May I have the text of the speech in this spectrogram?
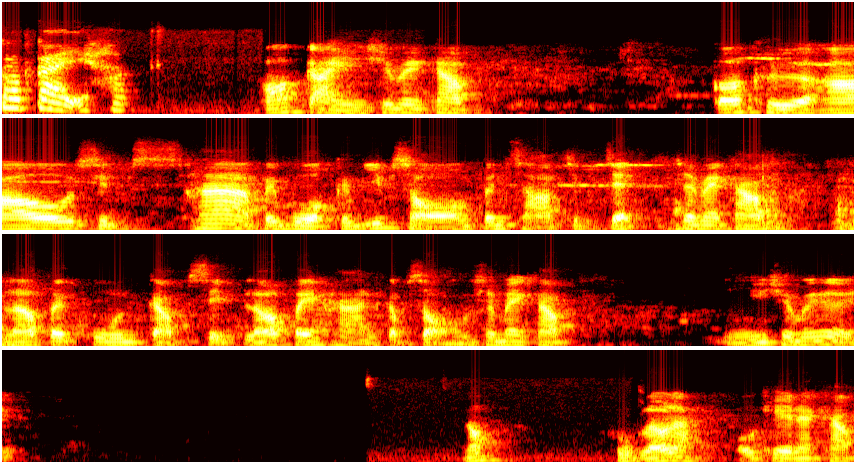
ก็ ไก่ครับก็ไก่ใช่ไหมครับ ก็คือเอาสิบห้าไปบวกกับยี่สิบสองเป็นสามสิบเจ็ดใช่ไหมครับ แล้วไปคูณกับสิบแล้วไปหารกับสองใช่ไหมครับ อย่างนี้ใช่ไหมเอ่ยเนาะถูกแล้วล่ะ โอเคนะครับ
